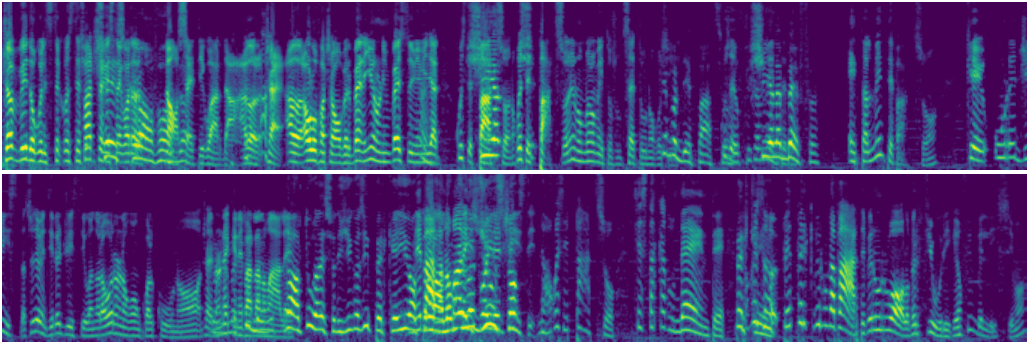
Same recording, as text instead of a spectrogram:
già vedo queste, queste facce c'è che stai guardando. Crawford. No, senti, guarda, allora, cioè, allora, o lo facciamo per bene, io non investo i miei Eh. miliardi. Questo è Scia- pazzo, no? questo è pazzo, io non me lo metto sul set uno così. Che vuol dire pazzo? Cos'è Scia ufficialmente? le beff? È talmente pazzo che un regista, solitamente i registi quando lavorano con qualcuno, cioè non, No, è ma che ne parlano non- male. No, tu adesso dici così perché io ho ne trovato parlano male i suoi giusto. registi. No, questo è pazzo. Si è staccato un dente. Questo per, per- per una parte, per un ruolo, per Fury, che è un film bellissimo.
